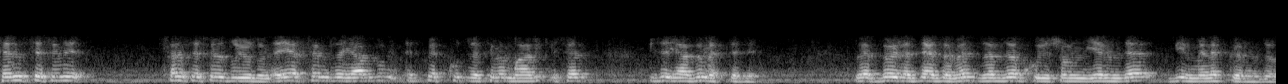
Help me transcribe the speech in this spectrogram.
senin sesini sen sesini duyurdun. Eğer sen bize yardım etmek kudretine malik isen bize yardım et dedi. Ve böyle derdemez zemzem kuyusunun yerinde bir melek göründü.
